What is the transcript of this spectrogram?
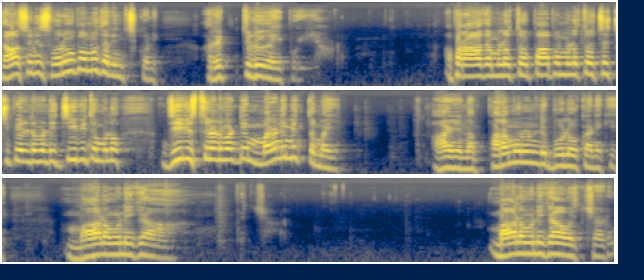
దాసుని స్వరూపము ధరించుకొని రిక్తుడు అయిపోయాడు అపరాధములతో పాపములతో చచ్చిపోయినటువంటి జీవితంలో జీవిస్తున్నటువంటి మన నిమిత్తమై ఆయన పరము నుండి భూలోకానికి మానవునిగా వచ్చాడు మానవునిగా వచ్చాడు.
